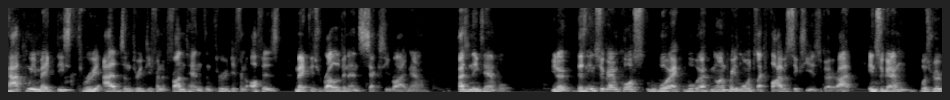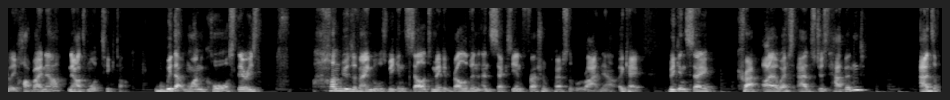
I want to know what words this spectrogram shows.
How can we make these through ads and through different front ends and through different offers make this relevant and sexy right now? As an example you know there's an instagram course we're, we're working on pre-launched like five or six years ago right Instagram was really, really hot right now. Now it's more TikTok. With that one course, there is hundreds of angles we can sell it to make it relevant and sexy and fresh and personable right now. Okay, we can say, crap, iOS ads just happened. Ads are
